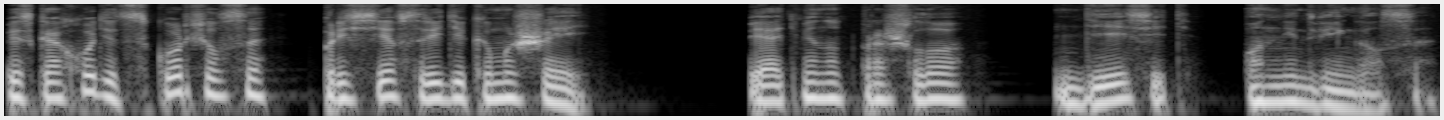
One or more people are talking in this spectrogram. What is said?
Пескоходец скорчился, присев среди камышей. Пять минут прошло, десять, он не двигался.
